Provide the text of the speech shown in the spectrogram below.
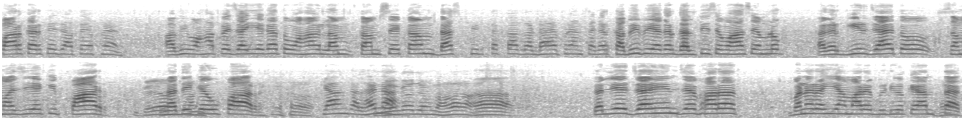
पार करके जाते हैं फ्रेंड्स। अभी वहाँ पे जाइएगा तो वहाँ लम कम से कम दस फीट तक का गड्ढा है फ्रेंड्स। अगर कभी भी अगर गलती से वहाँ से हम लोग अगर गिर जाए तो समझिए कि पार नदी के ऊपर क्या अंकल है ना? हाँ। हाँ। चलिए जय हिंद जय भारत। बने रहिए हमारे वीडियो के अंत तक।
